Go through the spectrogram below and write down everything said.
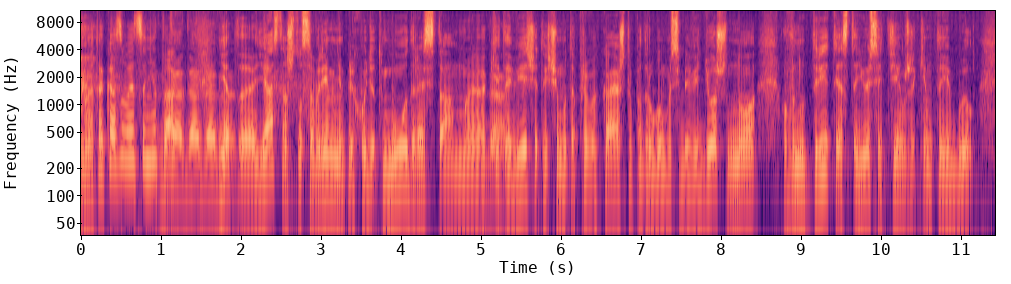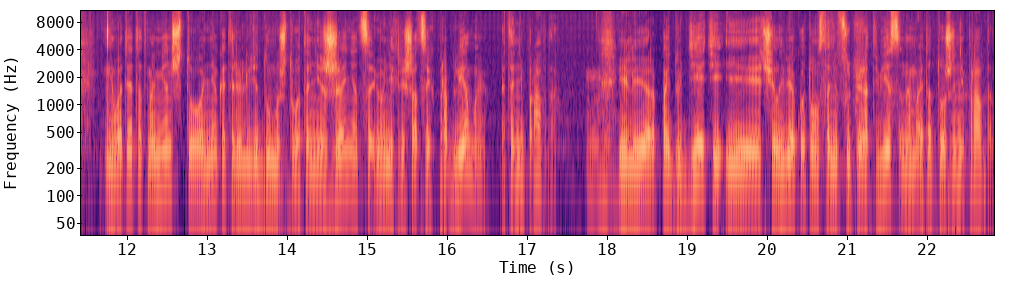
но это оказывается не так. Да, да, да, Нет, да. Э, ясно, что со временем приходит мудрость, там э, да. какие-то вещи, ты к чему-то привыкаешь, ты по-другому себя ведешь, но внутри ты остаешься тем же, кем ты и был. И вот этот момент, что некоторые люди думают, что вот они женятся, и у них решатся их проблемы, это неправда. Угу. Или пойдут дети, и человек, вот он станет суперответственным, это тоже неправда.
